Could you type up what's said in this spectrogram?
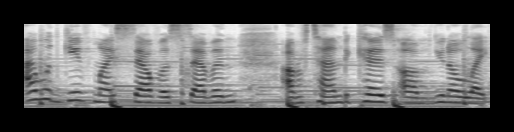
i would give myself a 7 out of 10 because um you know like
